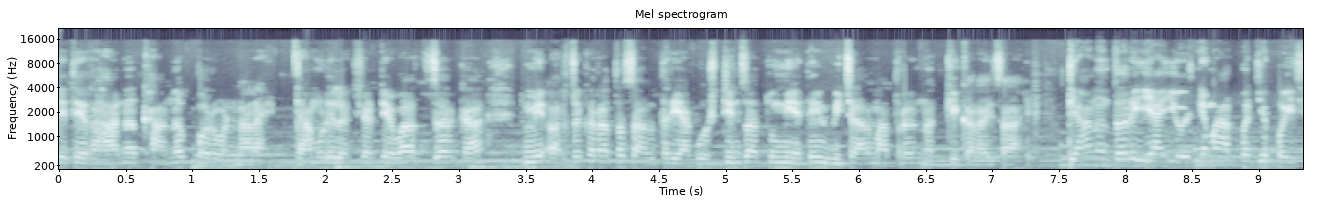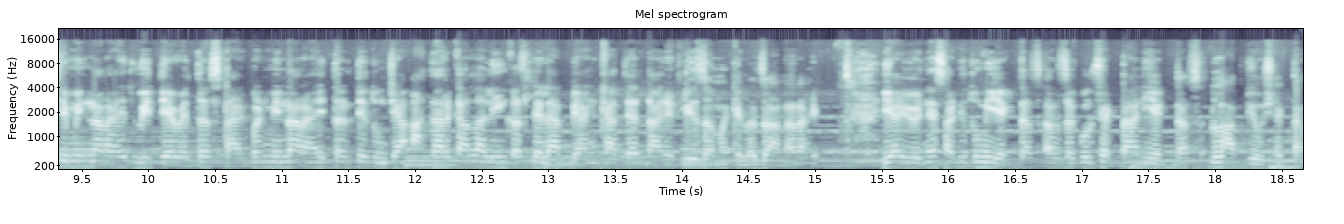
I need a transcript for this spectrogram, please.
तेथे राहणं खाणं परवडणार आहे. त्यामुळे लक्षात ठेवा जर का तुम्ही अर्ज करत असाल तर या गोष्टींचा तुम्ही येथे विचार मात्र नक्की करायचा आहे. त्यानंतर या योजनेमार्फत जे पैसे मिळणार आहेत विद्यावेतन स्टायपन मिळणार आहे तर ते तुमच्या आधार कार्डला लिंक असलेल्या बँक खात्यात डायरेक्टली जमा केलं जाणार आहे. या योजनेसाठी तुम्ही एकदाच अर्ज करू शकता आणि एकदाच लाभ घेऊ शकता.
